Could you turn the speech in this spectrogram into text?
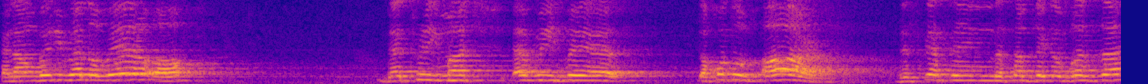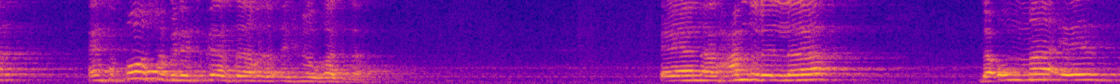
And I'm very well aware of that pretty much everywhere the khutub are discussing the subject of Gaza and supposed to be discussed the issue of Gaza. And Alhamdulillah, the Ummah is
